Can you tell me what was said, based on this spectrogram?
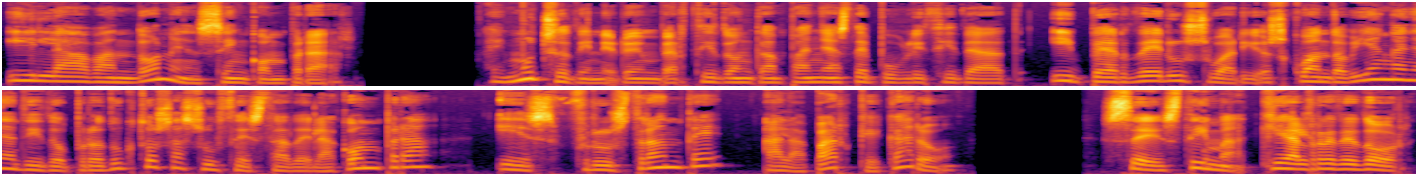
y la abandonen sin comprar. Hay mucho dinero invertido en campañas de publicidad y perder usuarios cuando habían añadido productos a su cesta de la compra es frustrante a la par que caro. Se estima que alrededor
